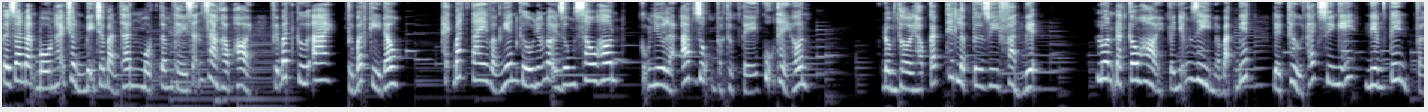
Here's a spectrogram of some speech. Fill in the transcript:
Tới giai đoạn 4 hãy chuẩn bị cho bản thân một tâm thế sẵn sàng học hỏi với bất cứ ai, từ bất kỳ đâu. Hãy bắt tay và nghiên cứu những nội dung sâu hơn cũng như là áp dụng vào thực tế cụ thể hơn. Đồng thời học cách thiết lập tư duy phản biện. Luôn đặt câu hỏi về những gì mà bạn biết để thử thách suy nghĩ, niềm tin và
